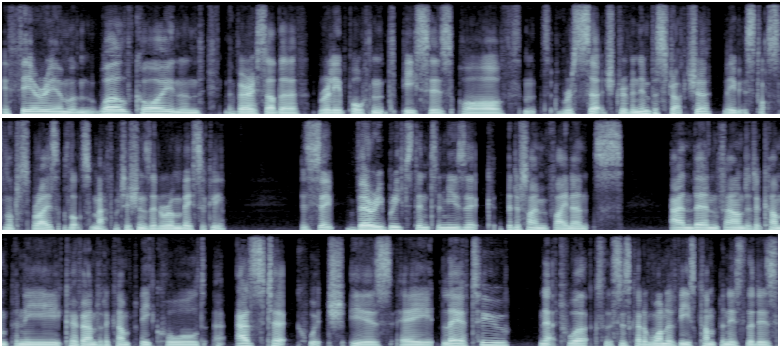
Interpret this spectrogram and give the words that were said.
Ethereum and WorldCoin and various other really important pieces of research driven infrastructure. Maybe it's not, not a surprise, there's lots of mathematicians in a room basically you say, very brief stint in music, a bit of time in finance, and then founded a company, co-founded a company called Aztec, which is a layer two network. So this is kind of one of these companies that is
